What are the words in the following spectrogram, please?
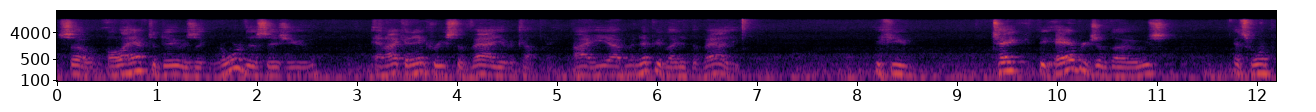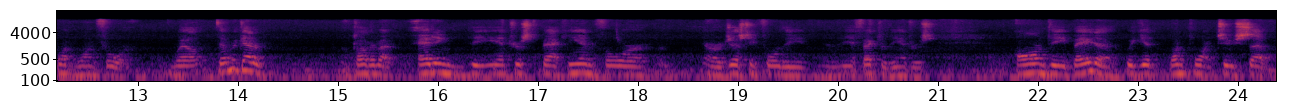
So all I have to do is ignore this issue and I can increase the value of a company, i.e. I've manipulated the value. If you take the average of those, it's 1.14. Well, then we've got to, I'm talking about adding the interest back in for, or adjusting for the, the effect of the interest. On the beta, we get 1.27.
